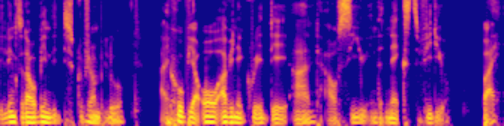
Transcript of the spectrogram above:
The links to that will be in the description below. I hope you're all having a great day and I'll see you in the next video. Bye.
